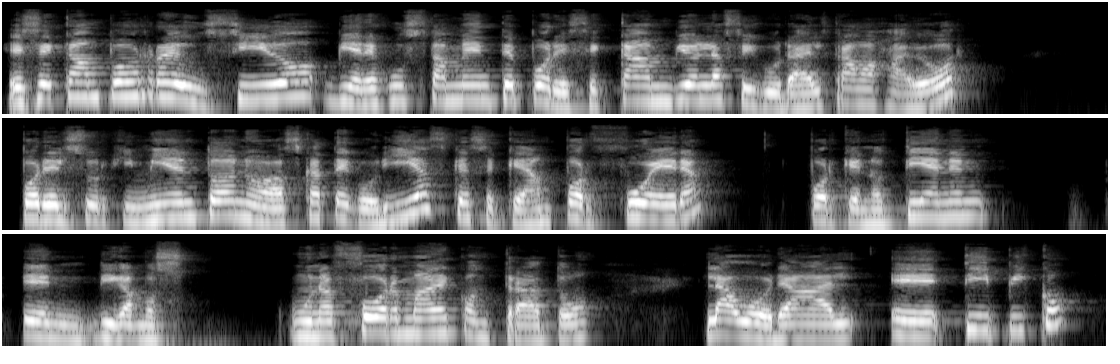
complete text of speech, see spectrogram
Ese campo reducido viene justamente por ese cambio en la figura del trabajador, por el surgimiento de nuevas categorías que se quedan por fuera porque no tienen, en, digamos, una forma de contrato laboral eh, típico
